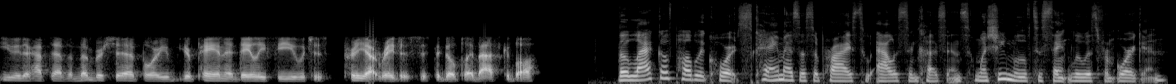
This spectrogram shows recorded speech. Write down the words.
you either have to have a membership or you're paying a daily fee, which is pretty outrageous just to go play basketball. The lack of public courts came as a surprise to Allison Cousins when she moved to St. Louis from Oregon.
